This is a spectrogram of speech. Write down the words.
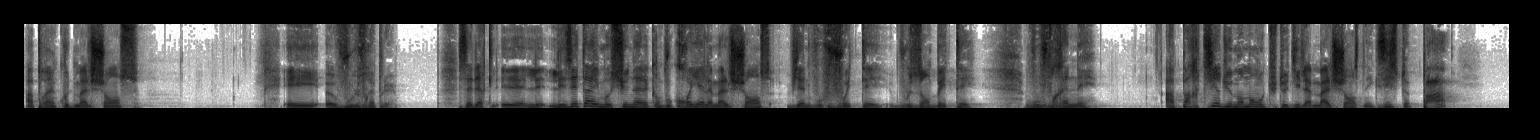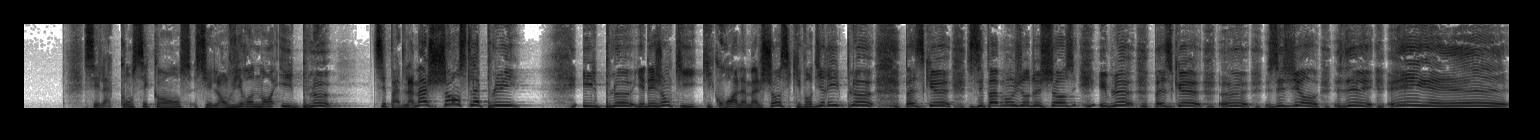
après un coup de malchance et euh, vous le ferez plus. C'est-à-dire que les, états émotionnels, quand vous croyez à la malchance, viennent vous fouetter, vous embêter, vous freiner. À partir du moment où tu te dis la malchance n'existe pas, c'est la conséquence, c'est l'environnement, il pleut. C'est pas de la malchance la pluie. Il pleut. Il y a des gens qui, croient à la malchance et qui vont dire il pleut parce que c'est pas mon jour de chance. Il pleut parce que euh, c'est sûr. Euh,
